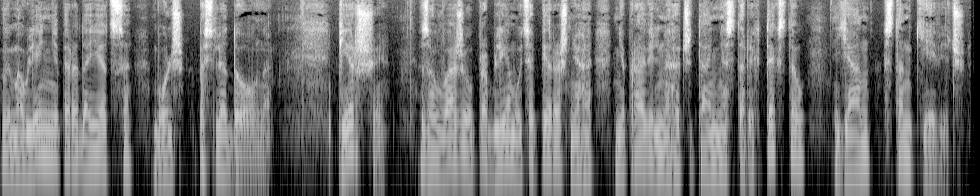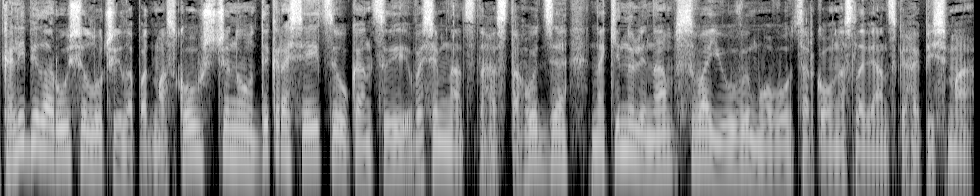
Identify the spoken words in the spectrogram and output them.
вымаўленне перадаецца больш паслядоўна. Першы заўважыў праблему цяперашняга няправільнага чытання старых тэкстаў Ян Станкевич. Калі Беларусь лучыла пад маскоўшчыну, дык расейцы ў канцы 18 стагоддзя накінулі нам сваю вымову царкоўнаславянскага пісьма.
